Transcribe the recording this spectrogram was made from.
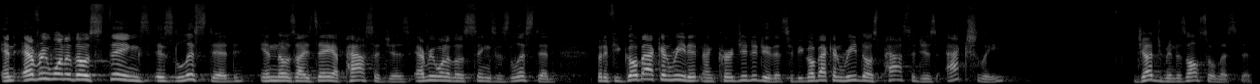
And every one of those things is listed in those Isaiah passages. Every one of those things is listed. But if you go back and read it, and I encourage you to do this, if you go back and read those passages, actually, judgment is also listed.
